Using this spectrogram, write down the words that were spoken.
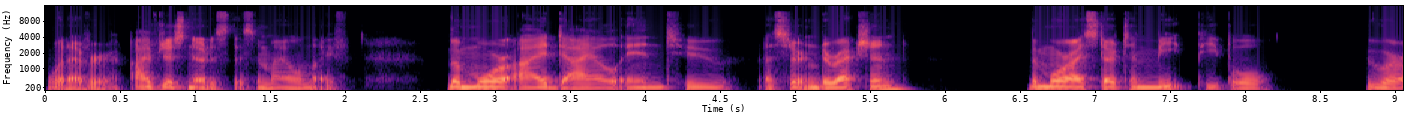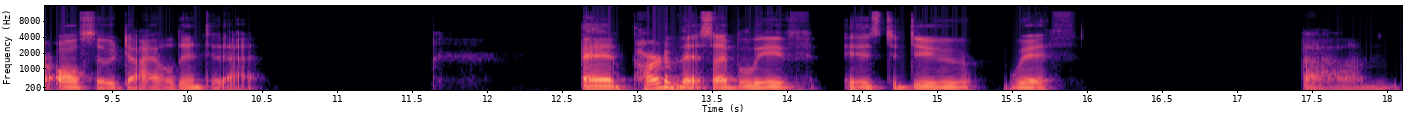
whatever. I've just noticed this in my own life. The more I dial into a certain direction, the more I start to meet people who are also dialed into that. And part of this, I believe, is to do with um,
